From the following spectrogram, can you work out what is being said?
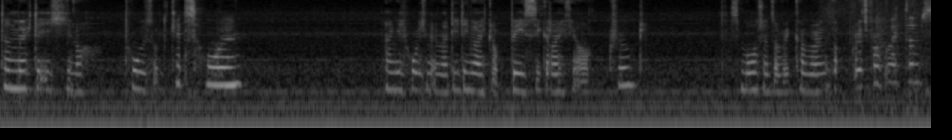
Dann möchte ich hier noch Tools und Kits holen. Eigentlich hole ich mir immer die Dinger. Ich glaube, Basic reicht ja auch. Crude. Das Motions of Recovering Upgrades from Items.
